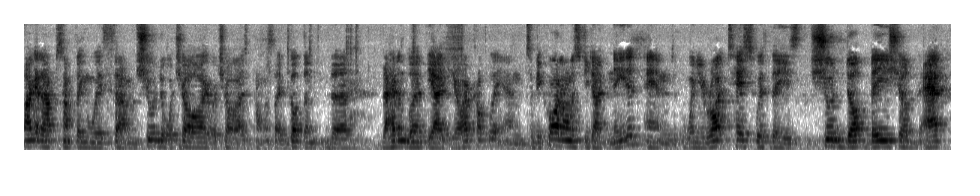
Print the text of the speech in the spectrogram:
buggered up something with um, should or chai or chai as promised. They've got the, the they haven't learnt the API properly, and to be quite honest, you don't need it. And when you write tests with these should dot be should at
